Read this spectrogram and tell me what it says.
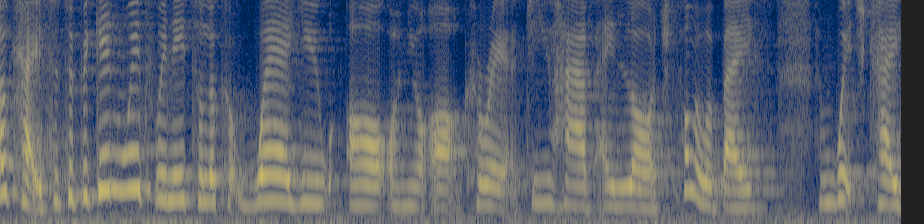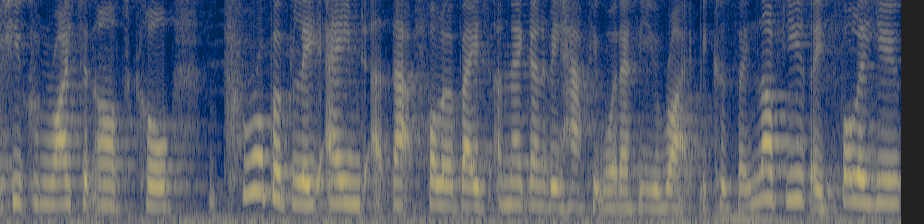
Okay, so to begin with, we need to look at where you are on your art career. Do you have a large follower base? In which case you can write an article probably aimed at that follower base and they're going to be happy whatever you write because they love you, they follow you,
